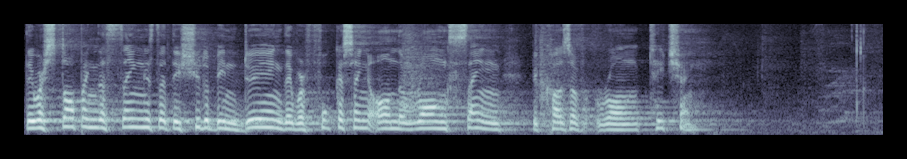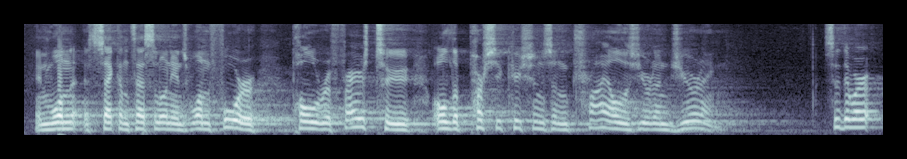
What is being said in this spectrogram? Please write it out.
They were stopping the things that they should have been doing. They were focusing on the wrong thing because of wrong teaching. In 1, 2 Thessalonians 1 4, Paul refers to all the persecutions and trials you're enduring. So they were,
